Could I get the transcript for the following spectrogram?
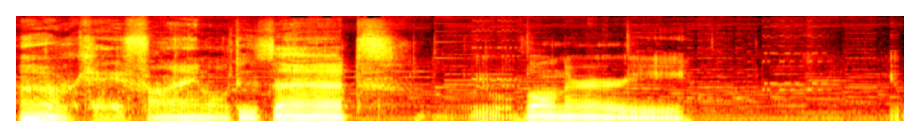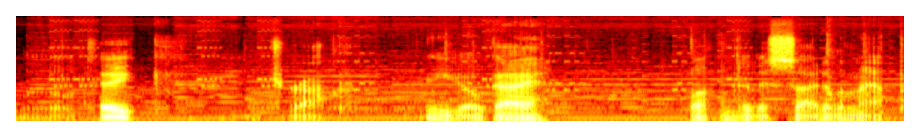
Okay, fine, we'll do that. We will vulnerary take, drop. Here you go, guy. Welcome to this side of the map.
